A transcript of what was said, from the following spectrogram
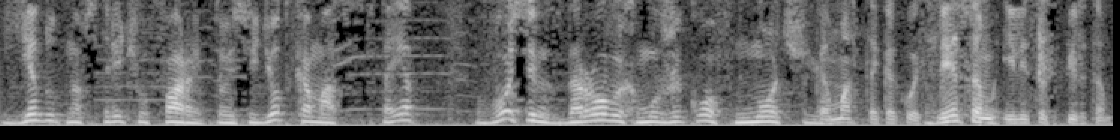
Едут навстречу фары. То есть идет КАМАЗ. Стоят восемь здоровых мужиков ночью. КамАЗ-то какой, с лесом или со спиртом?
